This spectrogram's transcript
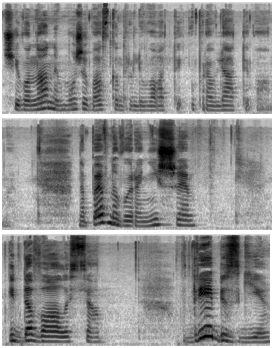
чи вона не може вас контролювати, управляти вами. Напевно, ви раніше піддавалися в дребізги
